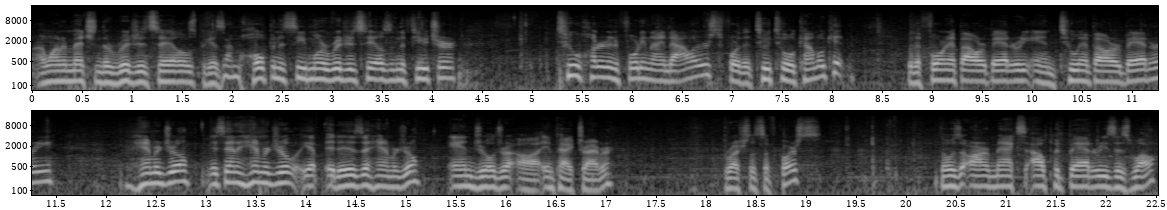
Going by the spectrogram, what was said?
I want to mention the Ridgid sales because I'm hoping to see more Ridgid sales in the future. $249 for the two tool combo kit with a 4 amp hour battery and 2 amp hour battery. Hammer drill. Is that a hammer drill? Yep, it is a hammer drill. And drill dri- uh, impact driver. Brushless, of course. Those are max output batteries as well.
